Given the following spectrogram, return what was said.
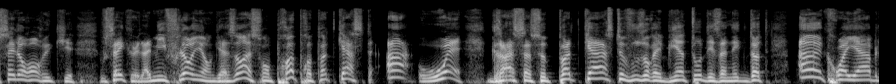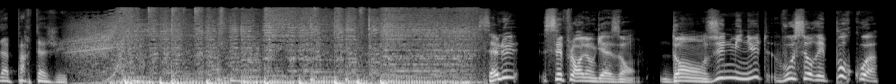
c'est Laurent Ruquier. Vous savez que l'ami Florian Gazan a son propre podcast. Ah ouais Grâce à ce podcast, vous aurez bientôt des anecdotes incroyables à partager. Salut, c'est Florian Gazan. Dans une minute, vous saurez pourquoi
